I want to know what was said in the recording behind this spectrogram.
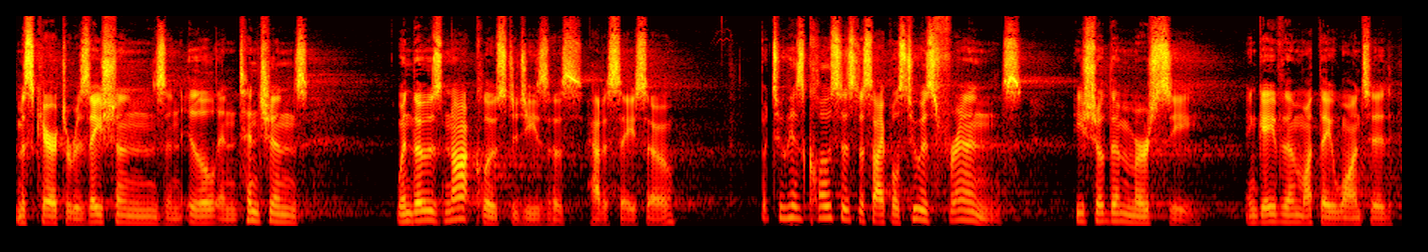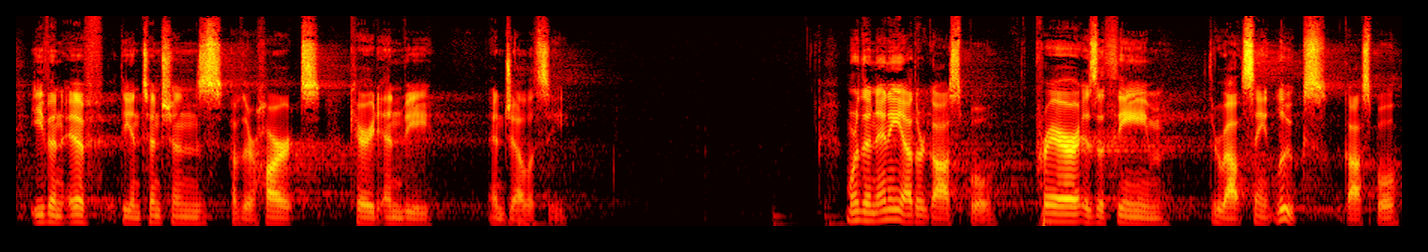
mischaracterizations and ill intentions when those not close to Jesus had to say so. But to his closest disciples, to his friends, he showed them mercy and gave them what they wanted, even if the intentions of their hearts carried envy and jealousy. More than any other gospel, prayer is a theme throughout St. Luke's gospel,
